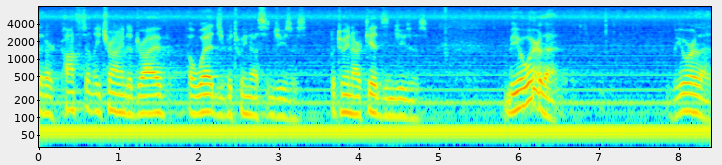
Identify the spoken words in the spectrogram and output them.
that are constantly trying to drive a wedge between us and Jesus, between our kids and Jesus. Be aware of that. Be aware of that.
